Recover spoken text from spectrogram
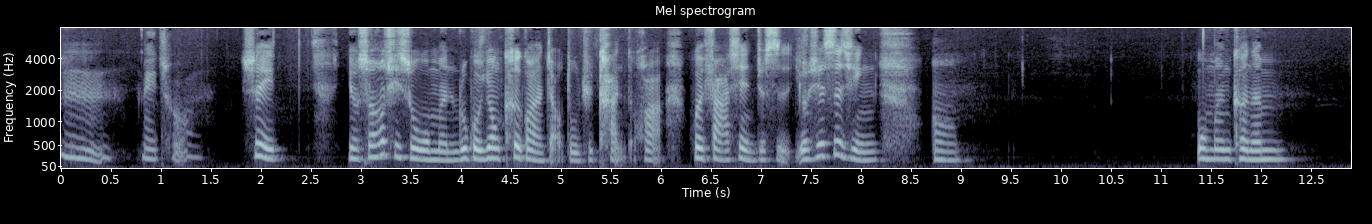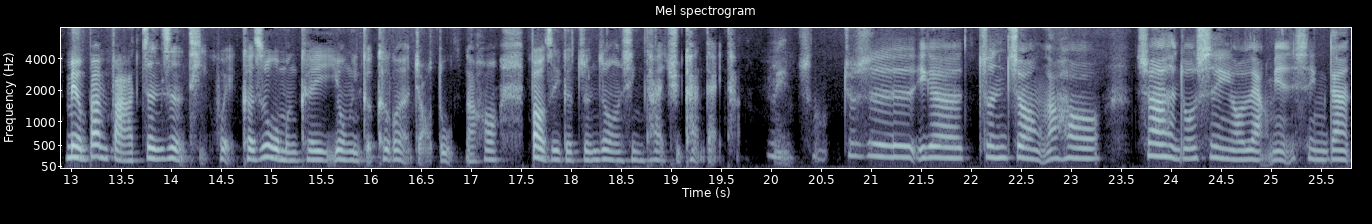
嗯，没错，所以。有时候，其实我们如果用客观的角度去看的话，会发现就是有些事情，嗯，我们可能没有办法真正的体会，可是我们可以用一个客观的角度，然后抱着一个尊重的心态去看待它。没错，就是一个尊重。然后，虽然很多事情有两面性，但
